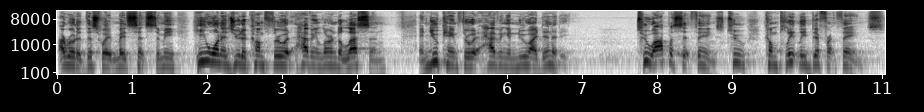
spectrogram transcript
I wrote it this way, it made sense to me. He wanted you to come through it having learned a lesson, and you came through it having a new identity. Two opposite things, two completely different things.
